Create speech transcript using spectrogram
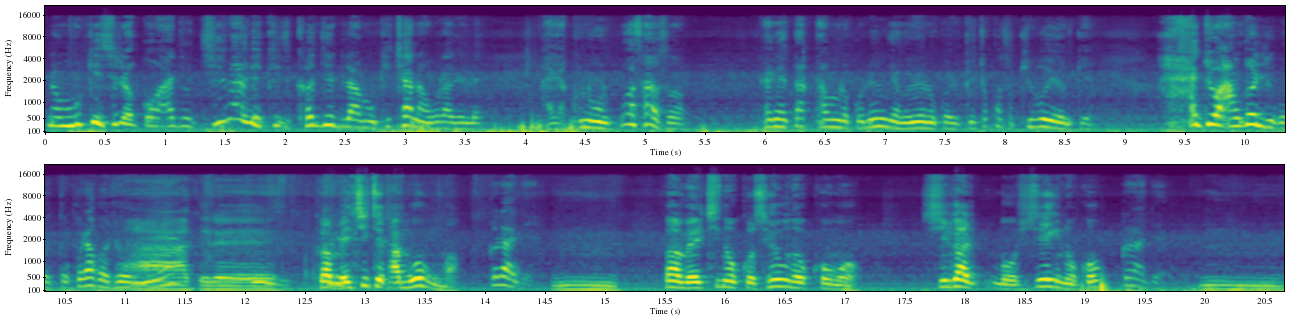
너무 묻기 싫었고 아주 진하게 기- 건지려면 귀찮아 오라길래 아야 그놈을 뽀사서 병에 딱 담아놓고 냉장고에 넣어놓고 이렇게 쪼까서 기보해 놓게 아주 안 걸리고 또 그러고 좋네 아, 그래. 음. 그럼 멸치채 다 먹어보마. 그러지 음. 그 멸치 넣고, 새우 넣고, 뭐, 실갈, 뭐, 시래기 넣고, 그러지 음.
